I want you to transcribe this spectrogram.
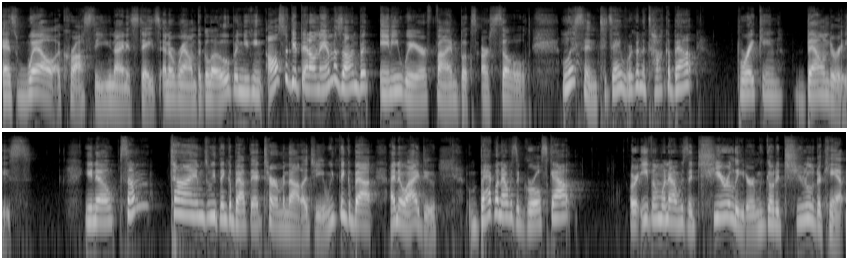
as well across the United States and around the globe. And you can also get that on Amazon, but anywhere fine books are sold. Listen, today we're going to talk about breaking boundaries. You know, sometimes we think about that terminology. We think about, I know I do. Back when I was a Girl Scout, or even when I was a cheerleader and we go to cheerleader camp,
